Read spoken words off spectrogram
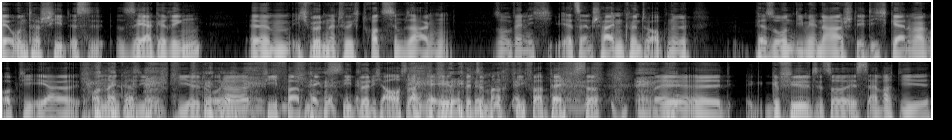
der Unterschied ist sehr gering. Ähm, ich würde natürlich trotzdem sagen, so wenn ich jetzt entscheiden könnte, ob eine Person, die mir nahe steht, die ich gerne mag, ob die eher Online-Casino spielt oder FIFA-Packs sieht, würde ich auch sagen, ey, bitte mach FIFA-Packs so. Weil äh, gefühlt ist so ist einfach die,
